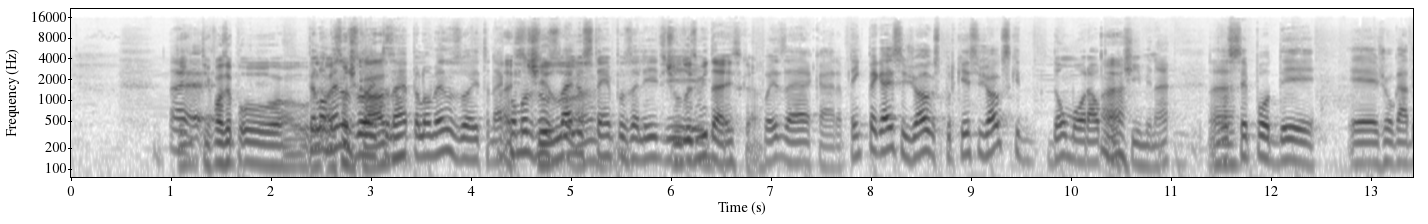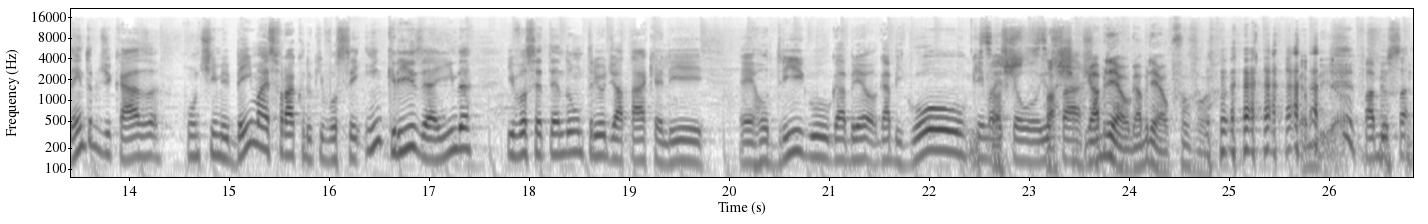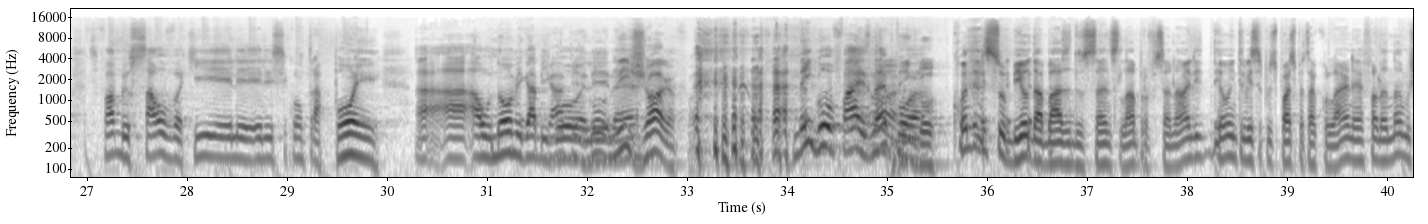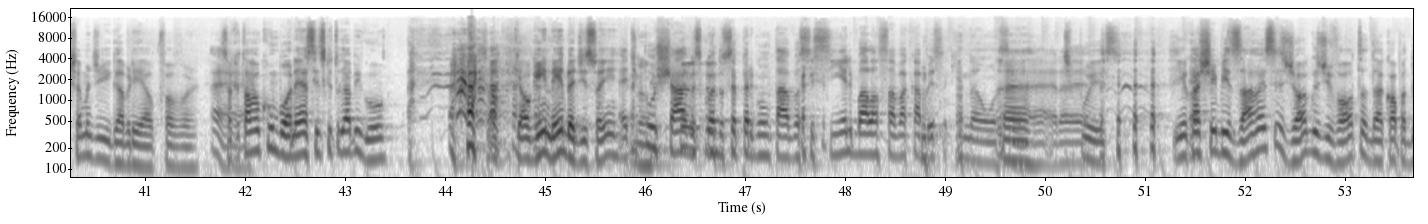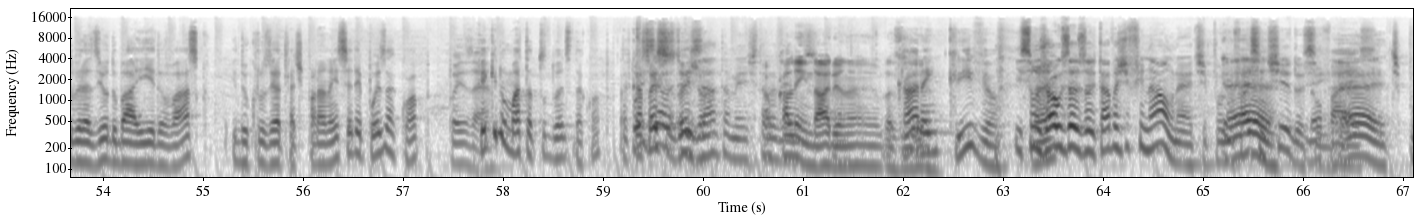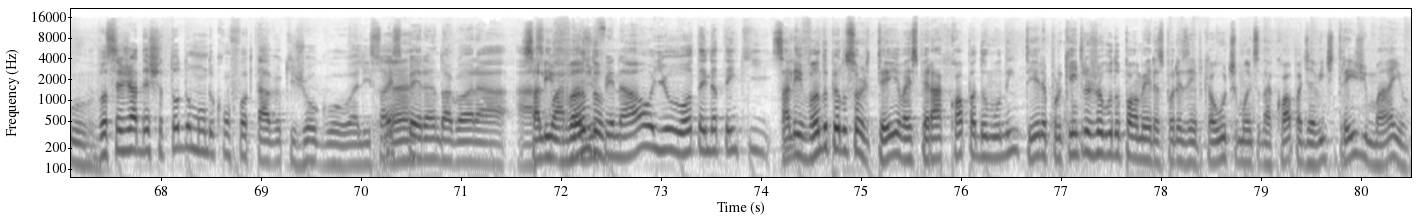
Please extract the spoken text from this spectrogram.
Tem, É, tem que fazer o, o Pelo menos oito, né? Pelo menos oito, né? É, Como estilo, nos velhos né? tempos ali de. Estilo 2010, cara. Pois é, cara. Tem que pegar esses jogos, porque esses jogos que dão moral pro É. time, né? É. Você poder é, jogar dentro de casa com um time bem mais fraco do que você, em crise ainda, e você tendo um trio de ataque ali. É, Rodrigo, Gabriel, Gabigol, quem mais que é o, e o Sacha. Sacha? Gabriel, Gabriel, por favor. Gabriel. Fábio, Sa- Fábio Salva aqui, ele, ele se contrapõe a- a- ao nome Gabigol, Gabigol ali, né? nem joga, pô. nem gol faz, né, pô? Quando ele subiu da base do Santos lá, profissional, ele deu uma entrevista pro Esporte Espetacular, né? Falando, não, me chama de Gabriel, por favor. É. Só que eu tava com um boné assim escrito Gabigol. Sabe que alguém lembra disso aí? É tipo o Chaves, quando você perguntava se sim, ele balançava a cabeça que não, assim, É, né? Era- tipo isso. E o que eu achei bizarro é esses jogos de volta da Copa do Brasil, do Bahia e do Vasco e do Cruzeiro Atlético Paranaense é depois da Copa. Pois é. Por que, que não mata tudo antes da Copa? Vai ficar Pois só é, esses dois jogos. exatamente, É o calendário, né, brasileiro. Cara, é incrível. E são né? jogos das oitavas de final, né? Tipo, não É, faz sentido, assim. Não faz. É, tipo... Você já deixa todo mundo confortável que jogou ali, só É. esperando agora as Salivando. quartas de final e o outro ainda tem que... Salivando pelo sorteio, vai esperar a Copa do Mundo inteira. Porque entre o jogo do Palmeiras, por exemplo, que é o último antes da Copa, dia 23 de maio,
